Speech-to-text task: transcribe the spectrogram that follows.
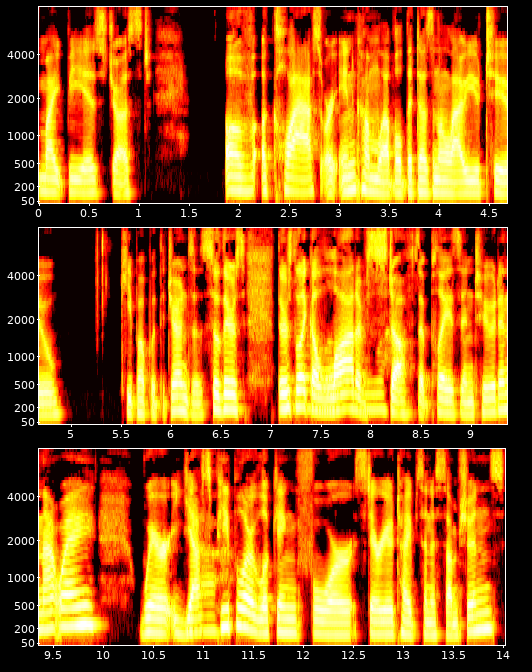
might be is just of a class or income level that doesn't allow you to keep up with the Joneses. So there's there's like a lot of stuff that plays into it in that way where yes, Yeah. people are looking for stereotypes and assumptions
